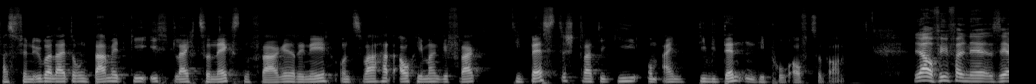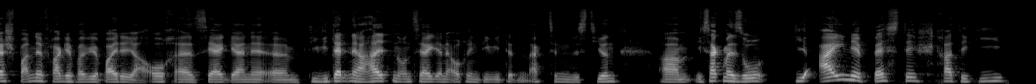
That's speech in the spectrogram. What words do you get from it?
was für eine Überleitung, damit gehe ich gleich zur nächsten Frage, René. Und zwar hat auch jemand gefragt, die beste Strategie, um ein Dividendendepot aufzubauen. Ja, auf jeden Fall eine sehr spannende Frage, weil wir beide ja auch äh, sehr gerne ähm, Dividenden erhalten und sehr gerne auch in Dividendenaktien investieren. Ähm, ich sag mal so, die eine beste Strategie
